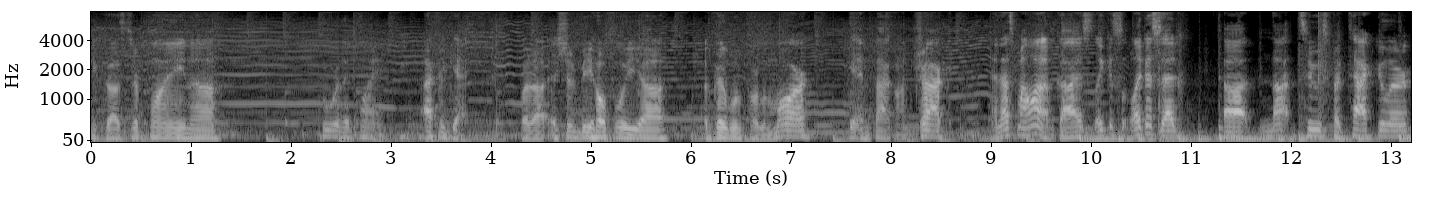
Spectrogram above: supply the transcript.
because they're playing. Uh, who are they playing? I forget. But uh, it should be hopefully uh, a good one for Lamar, getting back on track. And that's my lineup, guys. Like, like I said, uh, not too spectacular,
